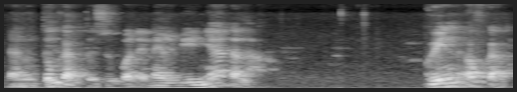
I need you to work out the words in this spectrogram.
Dan untuk kartu support energinya adalah Queen of Cup.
